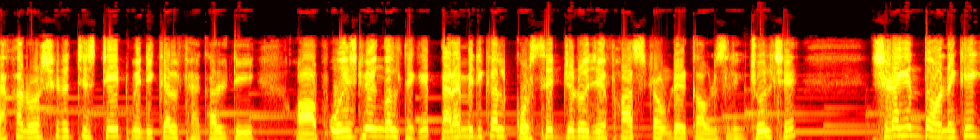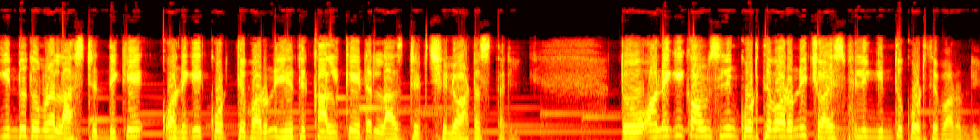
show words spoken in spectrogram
দেখানোর, সেটা হচ্ছে state medical faculty of West Bengal থেকে প্যারামেডিক্যাল কোর্সের জন্য যে ফার্স্ট রাউন্ডের কাউন্সিলিং চলছে, সেটা কিন্তু অনেকেই কিন্তু তোমরা লাস্টের দিকে অনেকেই করতে পারোনি, যেহেতু কালকে এটা লাস্ট ডেট ছিল আঠাশ তারিখ। তো অনেকেই কাউন্সিলিং করতে পারোনি চয়েস ফিলিং কিন্তু করতে পারোনি।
